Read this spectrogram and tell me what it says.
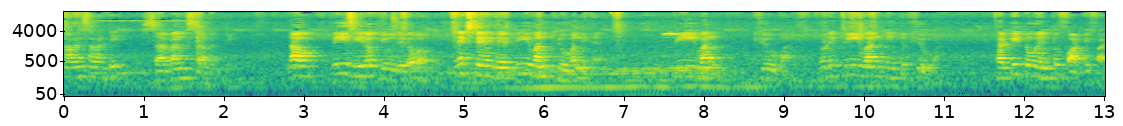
ಸೆವೆನ್ ಸೆವೆಂಟಿ 770 now p0 q0 ಬಂತು ನೆಕ್ಸ್ಟ್ ಏನಿದೆ p1 q1 ಇದೆ p1 q1 ನೋಡಿ p1 into q1 32 into 45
